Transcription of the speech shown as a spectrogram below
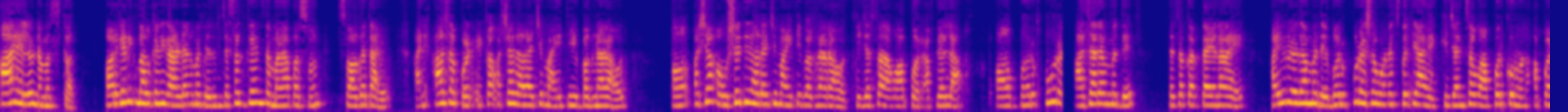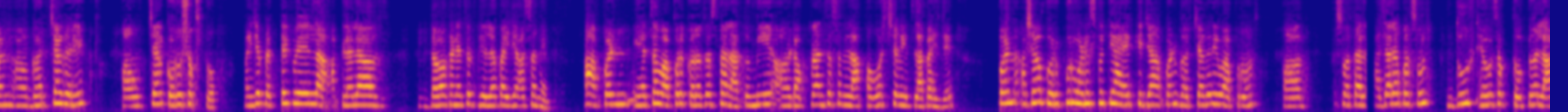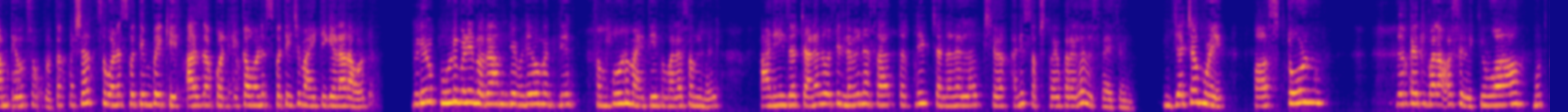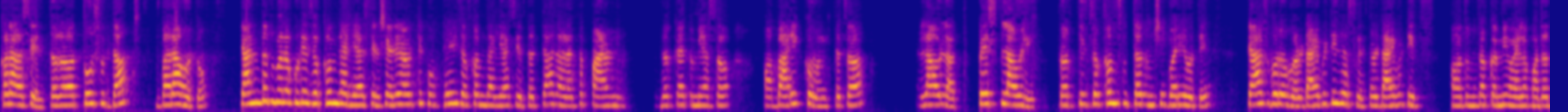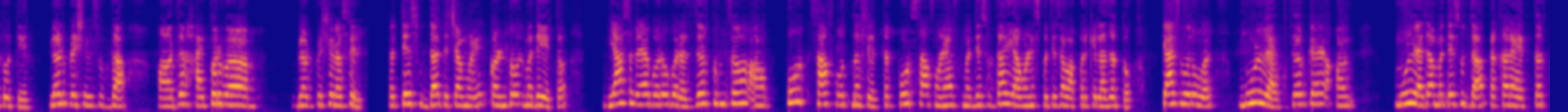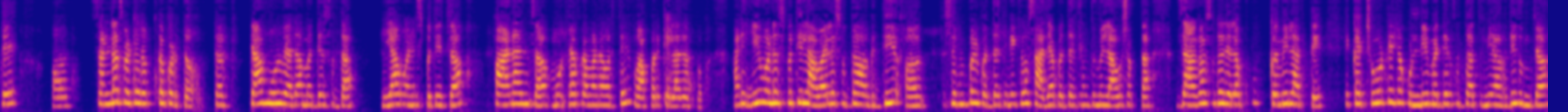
हाय हॅलो नमस्कार. ऑर्गॅनिक बाल्कनी गार्डनमध्ये तुमच्या सगळ्यांचं मनापासून स्वागत आहे. आणि आज आपण एका अशा झाडाची माहिती बघणार आहोत. अशा औषधी झाडाची माहिती बघणार आहोत की ज्याचा वापर आपल्याला भरपूर आजारामध्ये त्याचा करता येणार आहे. आयुर्वेदामध्ये भरपूर अशा वनस्पती आहेत की ज्यांचा वापर करून आपण घरच्या घरी उपचार करू शकतो. म्हणजे प्रत्येक वेळेला आपल्याला दवाखान्यातच गेलं पाहिजे असं नाही. हा, आपण याचा वापर करत असताना तुम्ही डॉक्टरांचा सल्ला अवश्य घेतला पाहिजे. पण अशा भरपूर वनस्पती आहेत की ज्या आपण घरच्या घरी वापरून स्वतःला आजारापासून दूर ठेवू शकतो किंवा लांब ठेवू शकतो. तर अशाच वनस्पतींपैकी आज आपण एका वनस्पतीची माहिती घेणार आहोत. व्हिडिओ पूर्णपणे बघा म्हणजे व्हिडिओमधली संपूर्ण माहिती तुम्हाला समजेल. आणि जर चॅनलवरती नवीन असाल तर प्लीज चॅनलला लाईक शेअर आणि सबस्क्राईब करायला विसरायचं नाही. ज्याच्यामुळे स्टोन जर काही तुम्हाला असेल किंवा मुतखडा असेल तर तो सुद्धा बरा होतो. त्यानंतर तुम्हाला कुठे जखम झाली असेल शरीरावरती कुठेही जखम झाली असेल तर त्या झाडाचं पान जर काय तुम्ही असं बारीक करून त्याचं लावलात पेस्ट लावली तर ती जखम सुद्धा तुमची बरी होते. त्याचबरोबर डायबिटीज असेल तर डायबिटीज तुमचा कमी व्हायला मदत होते. ब्लड प्रेशर सुद्धा जर हायपर ब्लड प्रेशर असेल तर ते सुद्धा त्याच्यामुळे कंट्रोलमध्ये येतं. या सगळ्या बरोबरच जर तुमचं पोट साफ होत नसेल तर पोट साफ होण्यामध्ये सुद्धा या वनस्पतीचा वापर केला जातो. त्याचबरोबर मूळ व्याध जर काय मूळ व्याधामध्ये सुद्धा प्रकार आहेत तर ते संडास वाटे रक्त पडतं. तर त्या मूळ व्याधामध्ये सुद्धा या वनस्पतीचा पानांचा मोठ्या प्रमाणावरती वापर केला जातो. आणि ही वनस्पती लावायला सुद्धा अगदी सिंपल पद्धतीने किंवा साध्या पद्धतीने तुम्ही लावू शकता. जागा सुद्धा त्याला खूप कमी लागते. एका छोट्याशा कुंडीमध्ये सुद्धा तुम्ही अगदी तुमच्या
